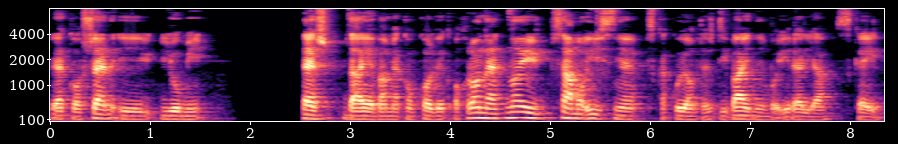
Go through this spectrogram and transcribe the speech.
jako Shen i Yumi. Też daje wam jakąkolwiek ochronę. No i samo istnie wskakują też Divine, bo Irelia Scale.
